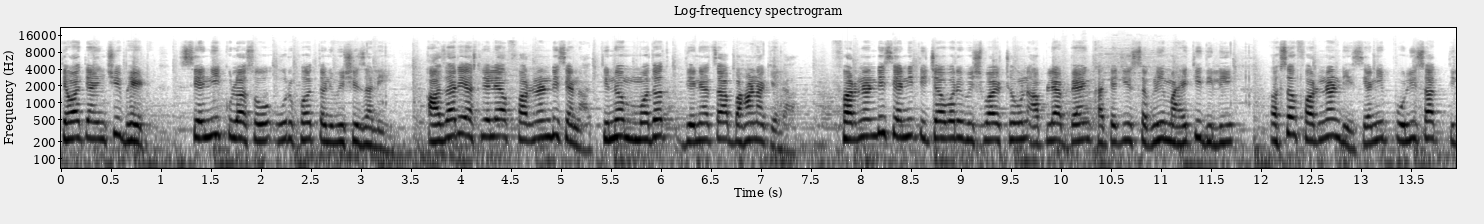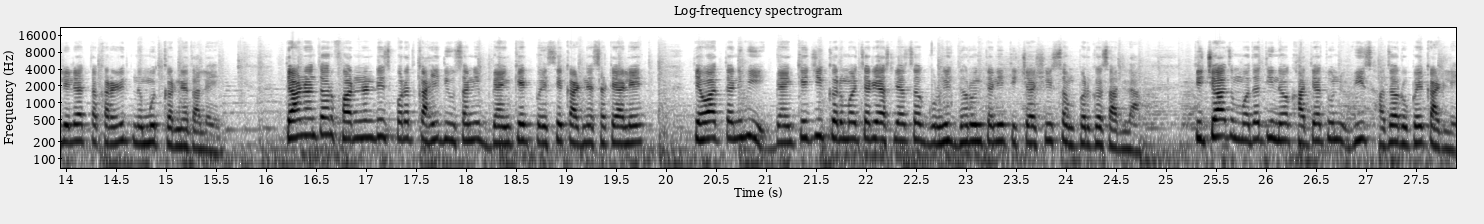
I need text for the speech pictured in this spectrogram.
तेव्हा त्यांची भेट सेनी कुलासो उर्फ तन्वीशी झाली. आजारी असलेल्या फर्नांडिस यांना तिनं मदत देण्याचा बहाणा केला. फर्नांडिस यांनी तिच्यावर विश्वास ठेवून आपल्या बँक खात्याची सगळी माहिती दिली असं फर्नांडिस यांनी पोलिसात दिलेल्या तक्रारीत नमूद करण्यात आले त्यानंतर फर्नांडिस परत काही दिवसांनी बँकेत पैसे काढण्यासाठी आले. तेव्हा तन्वी बँकेची कर्मचारी असल्याचं गृहीत धरून त्यांनी तिच्याशी संपर्क साधला. तिच्याच मदतीनं खात्यातून वीस हजार रुपये काढले.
